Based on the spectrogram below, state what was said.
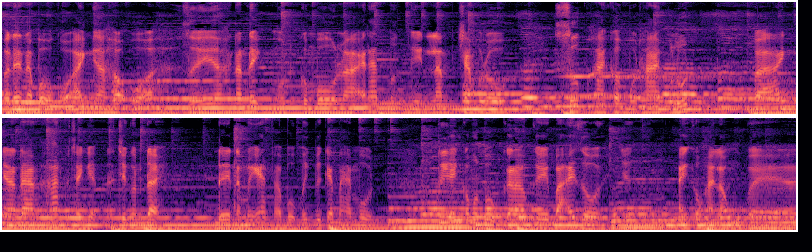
Và đây là bộ của anh à, Hậu ở dưới à, Nam Định một combo loa SH 1500 Pro Sub 2012 bluetooth. Và anh đang hát và trải nghiệm trên con đẩy D50S và bộ mic VK21 Tuy anh có một bộ karaoke bãi rồi nhưng anh không hài lòng về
